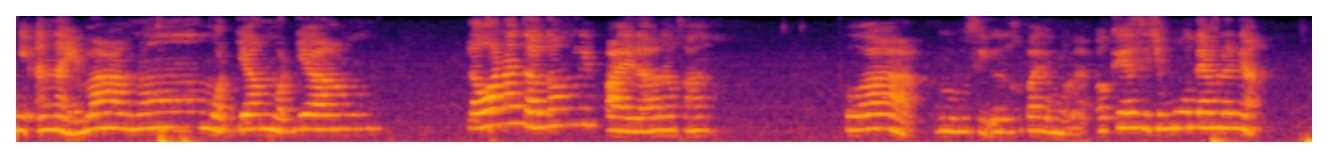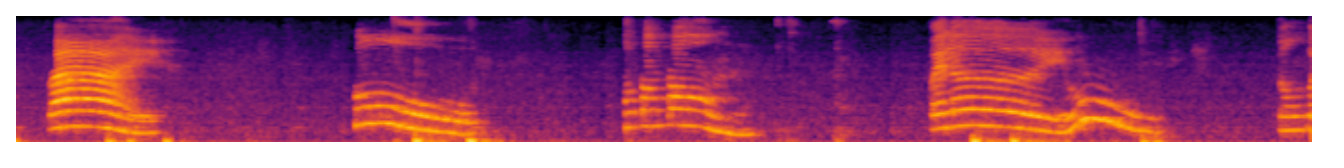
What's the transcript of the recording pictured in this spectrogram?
มีอันไหนบ้างเนาะหมดยังหมดยังแล้วว่าน่าจะต้องรีบไปแล้วนะคะ เพราะว่าดูสีอื่นเข้าไปกันหมดแล้วโอเคสีชมพูเต็มเลยเนี่ยไปตู้ต้องต้องต้องไปเลยอู้ตรงไป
